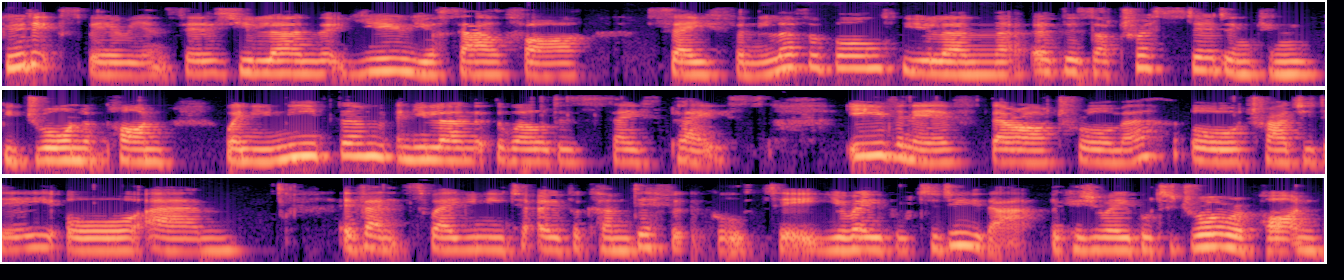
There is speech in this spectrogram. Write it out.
good experiences, you learn that you yourself are safe and lovable. You learn that others are trusted and can be drawn upon when you need them, and you learn that the world is a safe place, even if there are trauma or tragedy or um, events where you need to overcome difficulty, you're able to do that because you're able to draw upon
